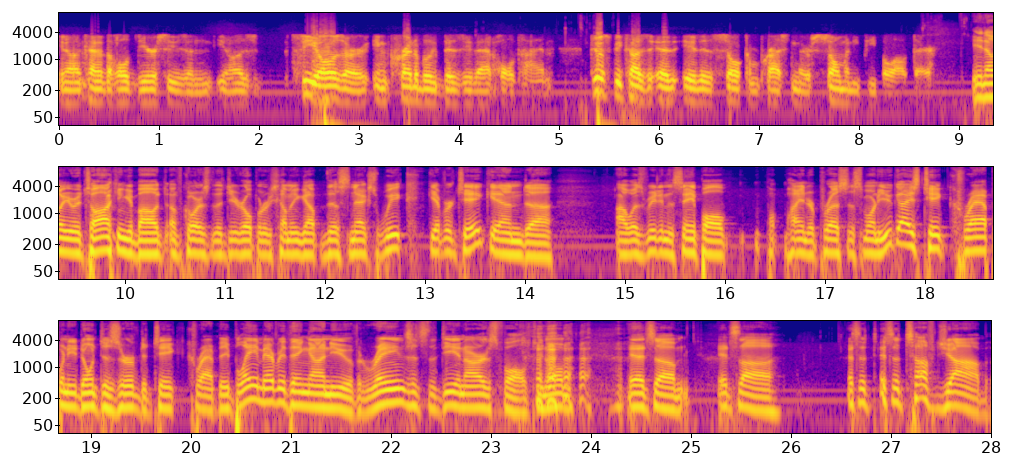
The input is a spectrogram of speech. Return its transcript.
you know, kind of the whole deer season. You know, is COs are incredibly busy that whole time just because it, it is so compressed and there's so many people out there. You know, you were talking about, of course, the deer opener is coming up this next week, give or take. And uh, I was reading the St. Paul P- Pioneer Press this morning. You guys take crap when you don't deserve to take crap. They blame everything on you. If it rains, it's the DNR's fault. You know, it's um, it's uh, it's a it's a tough job.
